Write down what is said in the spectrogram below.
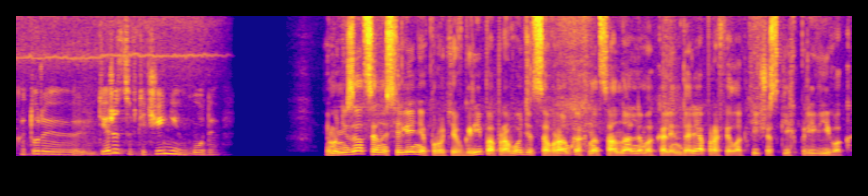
который держится в течение года. Иммунизация населения против гриппа проводится в рамках национального календаря профилактических прививок.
